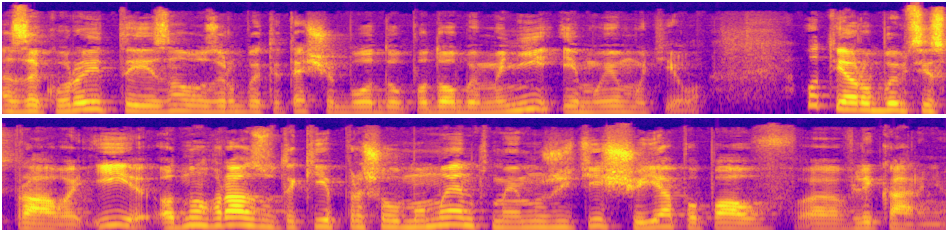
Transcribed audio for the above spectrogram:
закурити і знову зробити те, що було до вподоби мені і моєму тілу. От я робив ці справи. І одного разу такий прийшов момент в моєму житті, що я попав е, в лікарню.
